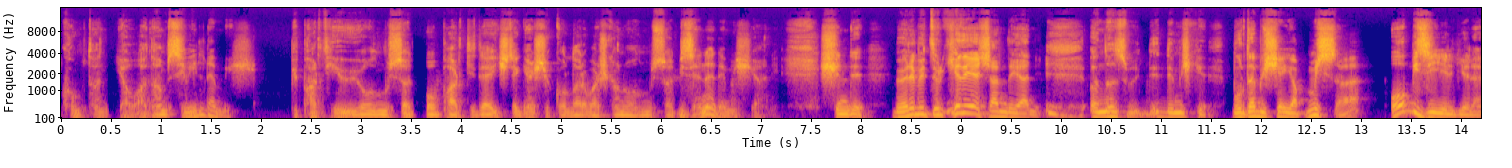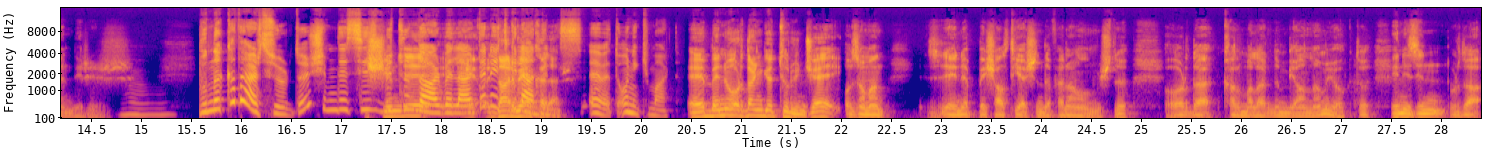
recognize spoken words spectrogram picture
Komutan ya adam sivil demiş. Bir partiye üye olmuşsa o partide işte gençlik kolları başkanı olmuşsa bize ne demiş yani. Şimdi böyle bir Türkiye'de yaşandı yani. Ondan sonra de- demiş ki burada bir şey yapmışsa o bizi ilgilendirir. Hmm. Bu ne kadar sürdü? Şimdi siz Şimdi, bütün darbelerden e, darbeye etkilendiniz. Evet 12 Mart. E, beni oradan götürünce o zaman Zeynep 5-6 yaşında falan olmuştu. Orada kalmalarının bir anlamı yoktu. Deniz'in burada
